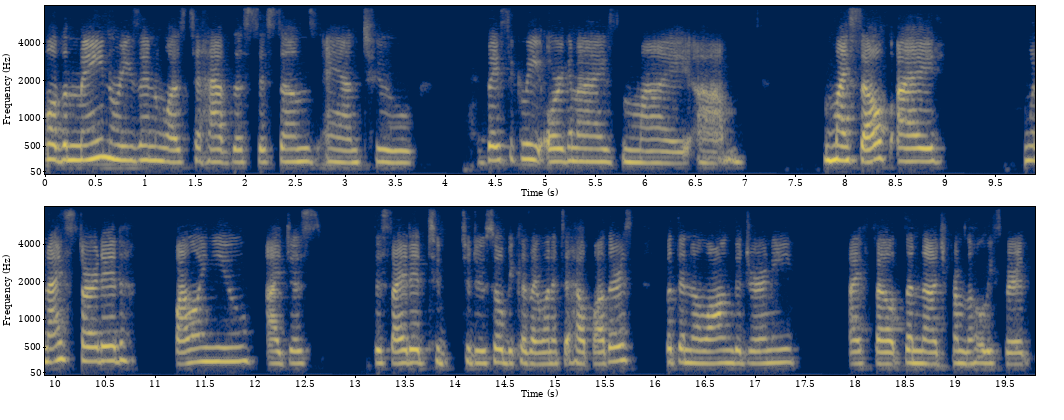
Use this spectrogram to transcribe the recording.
Well, the main reason was to have the systems and to basically organize my um, myself. I when I started following you, I just decided to to do so because I wanted to help others. But then along the journey, I felt the nudge from the Holy Spirit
